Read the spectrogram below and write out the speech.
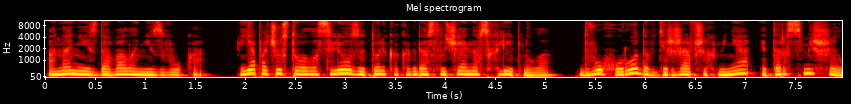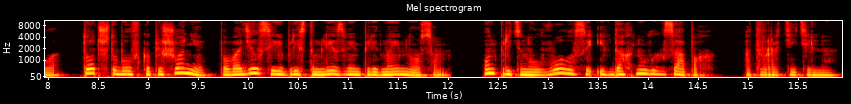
Она не издавала ни звука. Я почувствовала слезы только когда случайно всхлипнула. Двух уродов, державших меня, это рассмешило. Тот, что был в капюшоне, поводил серебристым лезвием перед моим носом. Он притянул волосы и вдохнул их запах. Отвратительно.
